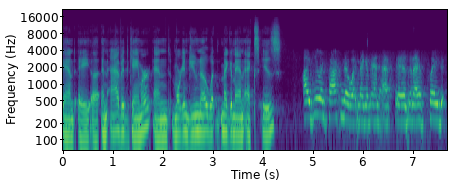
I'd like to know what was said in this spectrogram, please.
and a uh, an avid gamer. And Morgan, do you know what Mega Man X is? I do, in fact, know what Mega Man X is, and I have played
